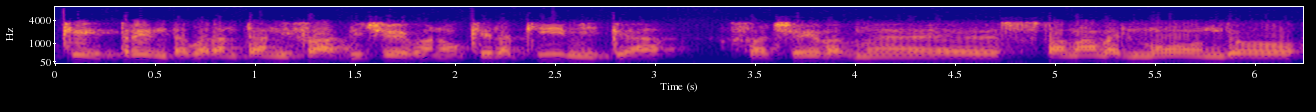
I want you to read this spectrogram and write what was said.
che 30-40 anni fa dicevano che la chimica faceva, eh, sfamava il mondo,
